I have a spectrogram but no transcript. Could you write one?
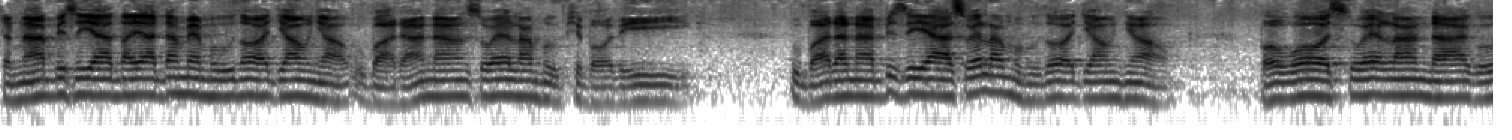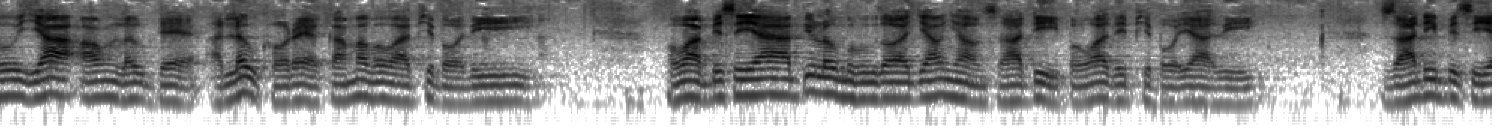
တဏှာပစ္စယသာယာတတ်မဲ့မှုသောအကြောင်းကြောင့်ဥပါဒနာဆွဲလမ်းမှုဖြစ်ပေါ်သည်ဥပါဒနာပစ္စယဆွဲလမ်းမှုသောအကြောင်းကြောင့်ဘဝဆွဲလန်းတာကိုရအောင်လုပ်တဲ့အလုတ်ခေါ်တဲ့ကာမဘဝဖြစ်ပေါ်သည်ဘဝပစ္စယပြုလုပ်မှုသောအကြောင်းကြောင့်ဇာတိဘဝသည်ဖြစ်ပေါ်ရသည် ဇာတိပစ္စယ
